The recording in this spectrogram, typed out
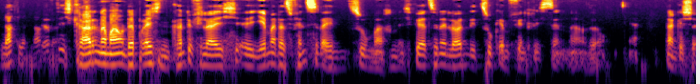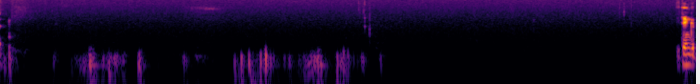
Nach, nach, Dürfte ich gerade nochmal unterbrechen? Könnte vielleicht äh, jemand das Fenster da hinten zumachen? Ich gehöre zu den Leuten, die zugempfindlich sind. Also, ja. Dankeschön. Denke,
